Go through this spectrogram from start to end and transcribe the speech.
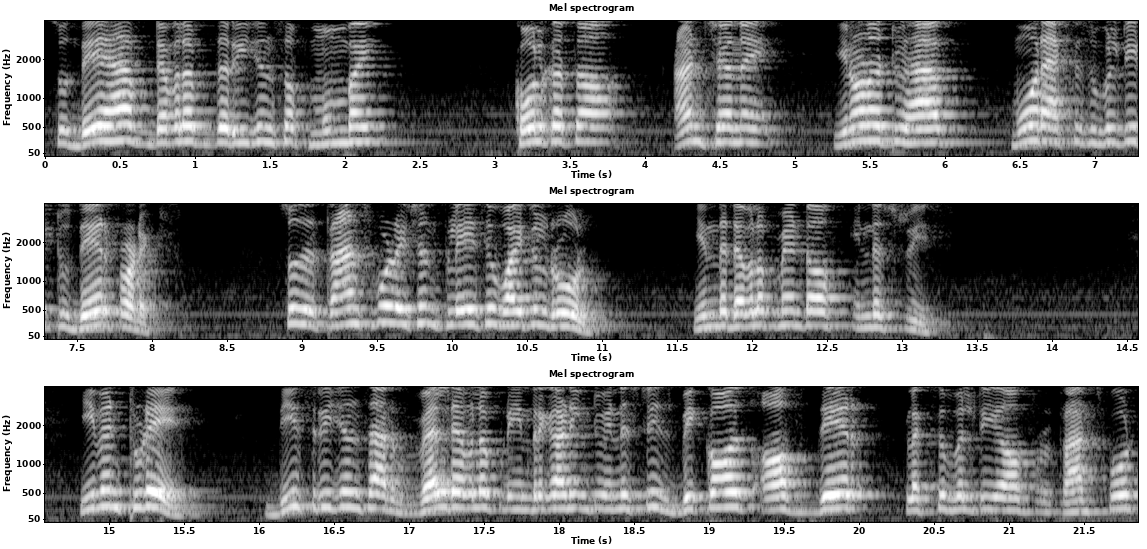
So they have developed the regions of Mumbai, Kolkata and Chennai in order to have more accessibility to their products. So the transportation plays a vital role in the development of industries. Even today, these regions are well developed in regarding to industries because of their flexibility of transport,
